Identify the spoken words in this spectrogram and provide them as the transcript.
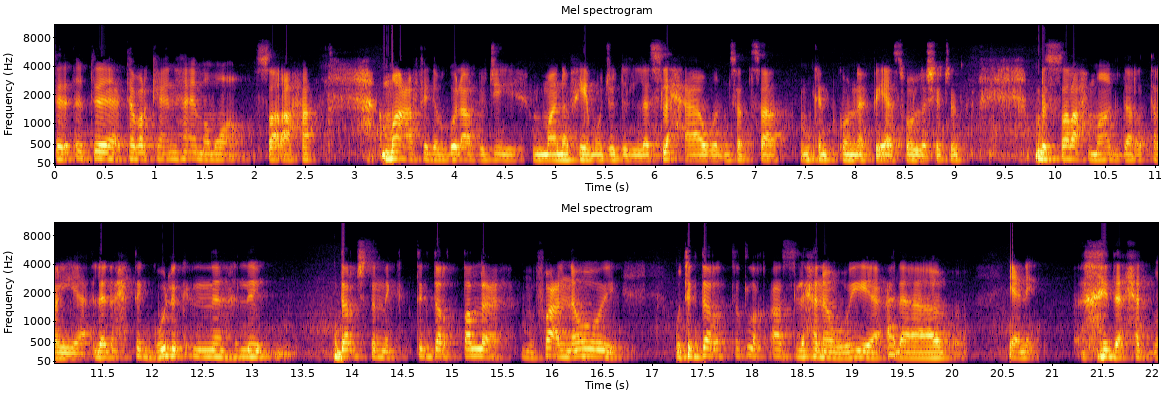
تعتبر كأنها MM صراحة. ما أعرف إذا بقول RPG بما انه فيها موجود الأسلحة والمسدسات ممكن تكون FPS ولا شيء بس صراحة ما أقدر اتريا لأن حتى يقول لك إنه لدرجة إنك تقدر تطلع مفاعل نووي وتقدر تطلق أسلحة نووية على يعني إذا حد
